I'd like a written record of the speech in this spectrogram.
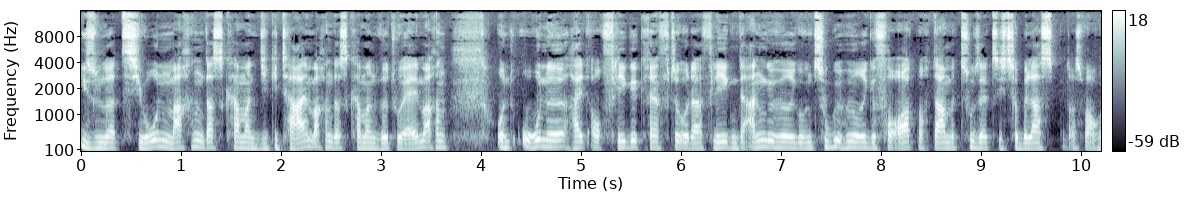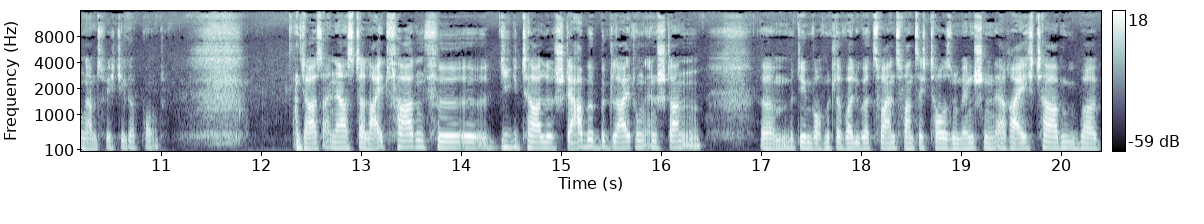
Isolation machen, das kann man digital machen, das kann man virtuell machen und ohne halt auch Pflegekräfte oder pflegende Angehörige und Zugehörige vor Ort noch damit zusätzlich zu belasten. Das war auch ein ganz wichtiger Punkt. Da ist ein erster Leitfaden für äh, digitale Sterbebegleitung entstanden, mit dem wir auch mittlerweile über 22.000 Menschen erreicht haben, über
